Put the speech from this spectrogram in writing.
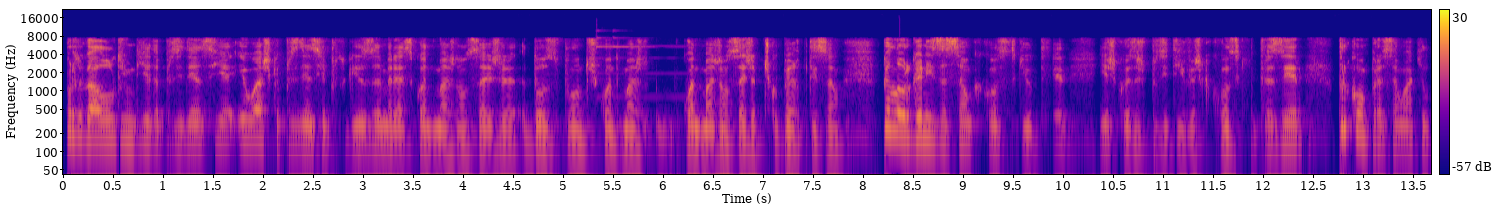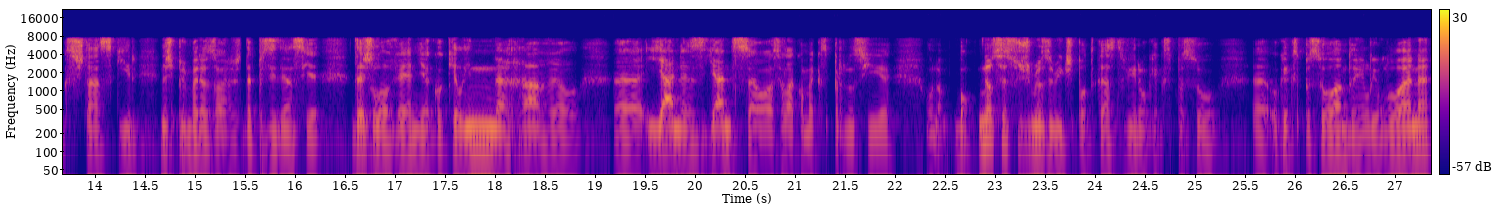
Portugal, último dia da presidência, eu acho que a presidência portuguesa merece, quanto mais não seja, 12 pontos, quanto mais, quanto mais não seja, desculpem a repetição, pela organização que conseguiu ter e as coisas positivas que conseguiu trazer, por comparação àquilo que se está a seguir nas primeiras horas da presidência da Eslovénia, com aquele inarrável uh, Janas Jansa, ou sei lá como é que se pronuncia o nome. Bom, não sei se os meus amigos de podcast viram o que é que se passou, uh, o que é que se passou ontem em Ljubljana,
